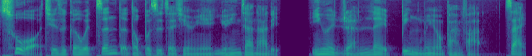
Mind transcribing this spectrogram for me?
错，其实各位真的都不是这些原因。原因在哪里？因为人类并没有办法在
